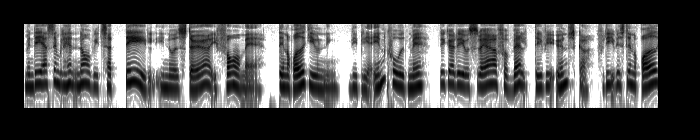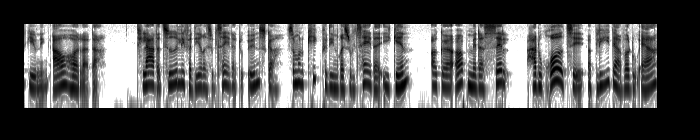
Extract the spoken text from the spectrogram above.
Men det er simpelthen, når vi tager del i noget større i form af den rådgivning, vi bliver indkodet med, det gør det jo sværere at forvalte det, vi ønsker. Fordi hvis den rådgivning afholder dig klart og tydeligt for de resultater, du ønsker, så må du kigge på dine resultater igen og gøre op med dig selv. Har du råd til at blive der, hvor du er,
